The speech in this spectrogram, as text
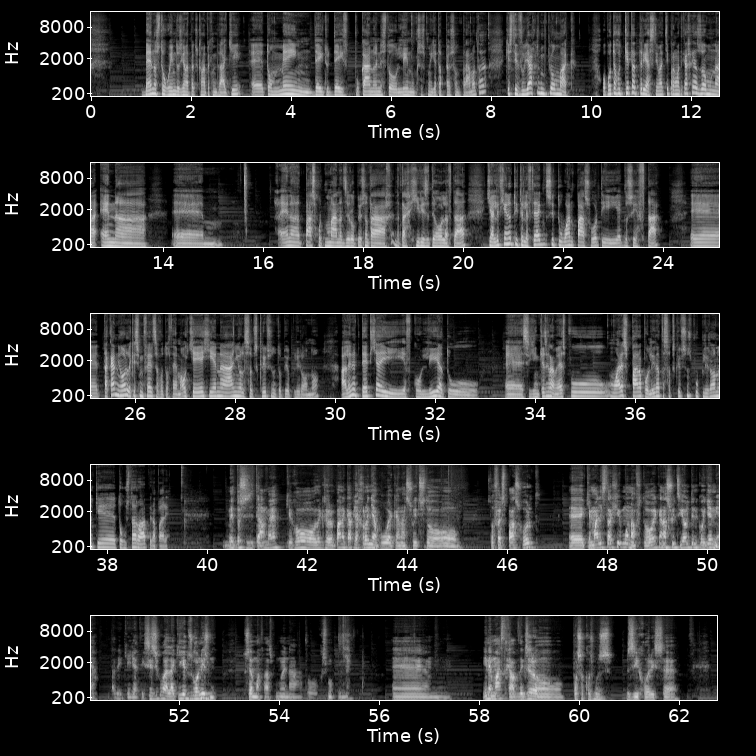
Μπαίνω στο Windows για να παίξω κανένα παιχνιδάκι. Ε, το main day-to-day που κάνω είναι στο Linux ας πούμε, για τα personal πράγματα και στη δουλειά χρησιμοποιώ Mac. Οπότε έχω και τα τρία στήματα και πραγματικά χρειαζόμουν ένα, ε, ένα password manager ο οποίος να τα, να τα χειρίζεται όλα αυτά και η αλήθεια είναι ότι η τελευταία έκδοση του One Password, η έκδοση 7, ε, τα κάνει όλα και συμφέρει σε αυτό το θέμα. Ok, okay, έχει ένα annual subscription το οποίο πληρώνω, αλλά είναι τέτοια η ευκολία του ε, σε γενικές γραμμές που μου αρέσει πάρα πολύ. Είναι από τα subscriptions που πληρώνω και το γουστάρω άπειρα πάρει. Δεν το συζητάμε και εγώ δεν ξέρω, πάνε κάποια χρόνια που έκανα switch στο, στο first password ε, και μάλιστα όχι μόνο αυτό, έκανα switch για όλη την οικογένεια. Δηλαδή και για τη σύζυγο αλλά και για τους γονείς μου. Τους έμαθα ας πούμε να το χρησιμοποιούν. Ε, είναι must have, δεν ξέρω πόσο κόσμος ζει χωρίς ε,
